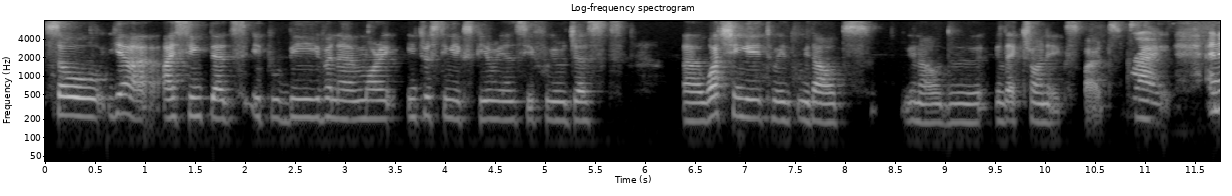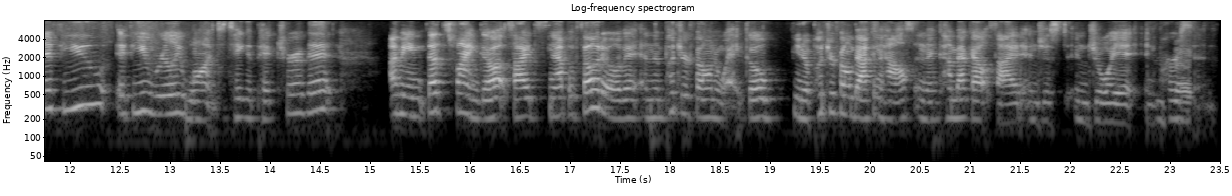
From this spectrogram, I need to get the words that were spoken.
so yeah i think that it would be even a more interesting experience if we were just uh, watching it with without you know the electronics parts right. And if you if you really want to take a picture of it I mean, that's fine. Go outside, snap a photo of it, and then put your phone away. Go, you know, put your phone back in the house and then come back outside and just enjoy it in person.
